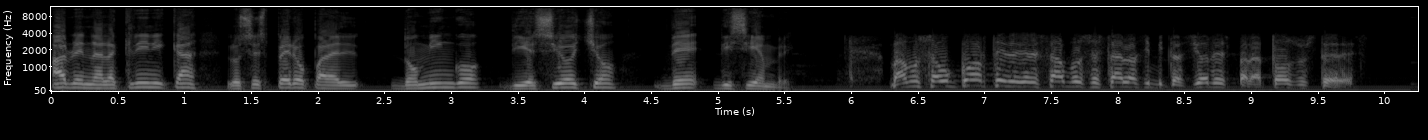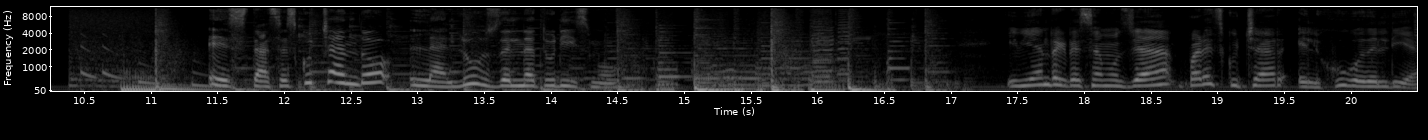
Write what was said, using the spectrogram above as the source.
hablen a la clínica, los espero para el domingo 18 de diciembre. Vamos a un corte y regresamos. Están las invitaciones para todos ustedes. Estás escuchando La Luz del Naturismo. Y bien, regresamos ya para escuchar el jugo del día.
